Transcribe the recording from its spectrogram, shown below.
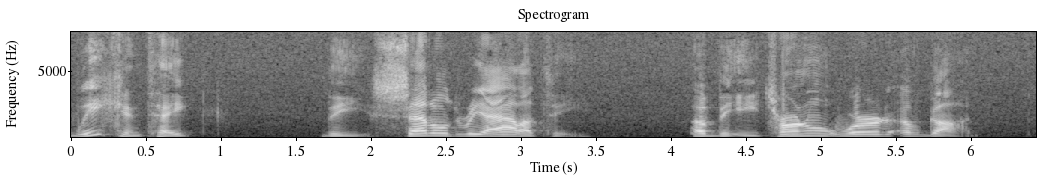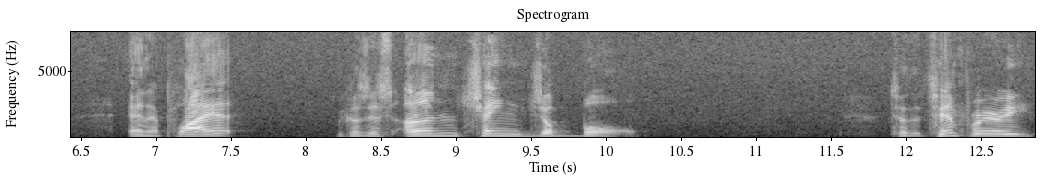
we can take the settled reality of the eternal Word of God and apply it because it's unchangeable to the temporary,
